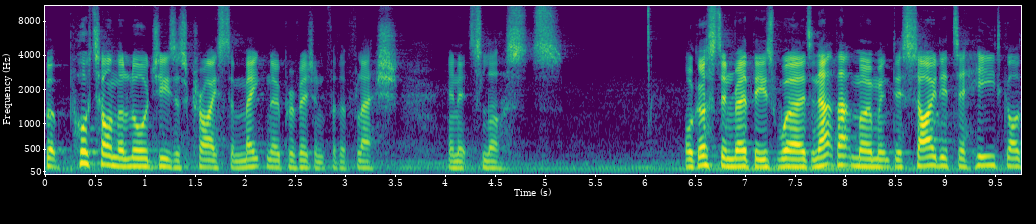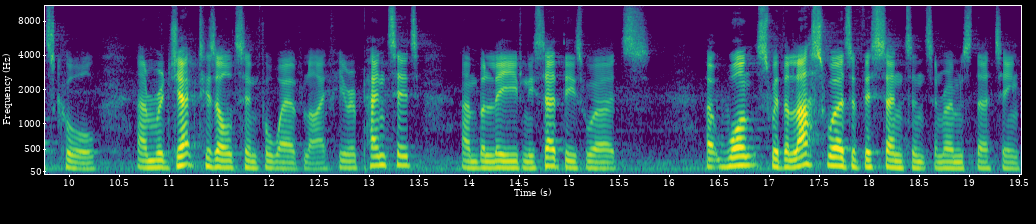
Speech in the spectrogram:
but put on the Lord Jesus Christ and make no provision for the flesh in its lusts. Augustine read these words and at that moment decided to heed God's call and reject his old sinful way of life. He repented and believed, and he said these words. At once, with the last words of this sentence in Romans 13,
